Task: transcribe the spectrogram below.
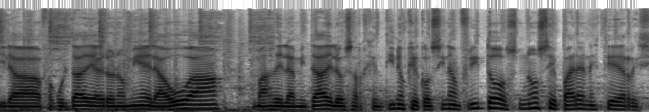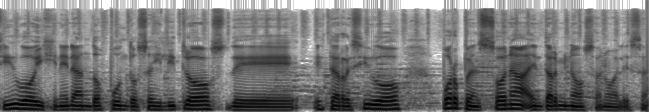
y la Facultad de Agronomía de la UBA. Más de la mitad de los argentinos que cocinan fritos no separan este residuo y generan 2.6 litros de este residuo por persona en términos anuales. ¿eh?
